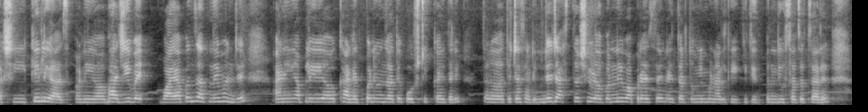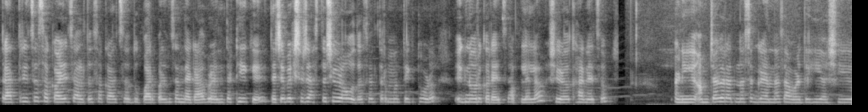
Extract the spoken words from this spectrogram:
अशी केली आज. आणि भाजी वे वाया पण जात नाही म्हणजे. आणि आपली खाण्यात पण येऊन जाते पौष्टिक काहीतरी. तर त्याच्यासाठी म्हणजे जास्त शिळं पण नाही वापरायचं. आहे नाहीतर तुम्ही म्हणाल की किती पण दिवसाचं चालेल. रात्रीचं सकाळी चालतं. सकाळचं दुपारपर्यंत संध्याकाळपर्यंत ठीक आहे. त्याच्यापेक्षा जास्त शिळं होत असेल तर मग ते थोडं इग्नोर करायचं आपल्याला शिळं खाण्याचं. आणि आमच्या घरात ना सगळ्यांनाच आवडते ही अशी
